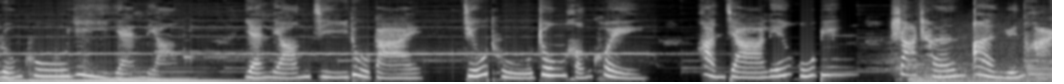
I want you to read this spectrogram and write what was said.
荣枯一炎凉。炎凉几度改，九土终横溃。汉甲连湖冰，沙尘暗云海。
